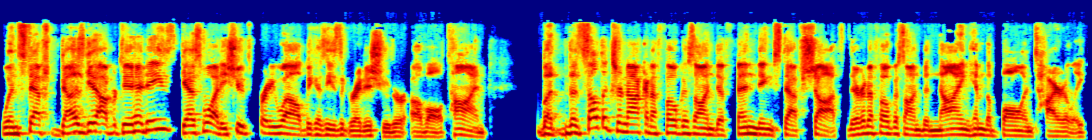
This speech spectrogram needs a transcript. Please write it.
When Steph does get opportunities, guess what? He shoots pretty well because he's the greatest shooter of all time. But the Celtics are not going to focus on defending Steph's shots. They're going to focus on denying him the ball entirely.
